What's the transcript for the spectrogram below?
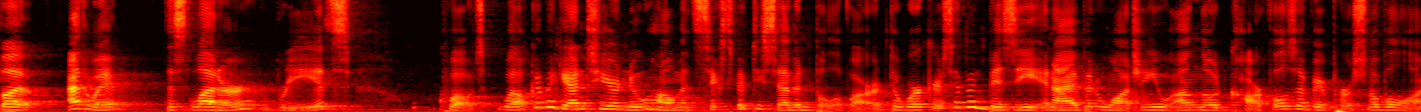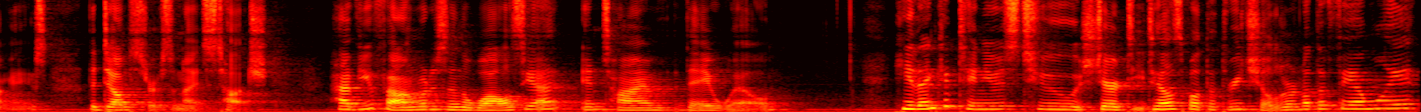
But either way, this letter reads, quote, Welcome again to your new home at 657 Boulevard. The workers have been busy and I have been watching you unload carfuls of your personal belongings. The dumpster is a nice touch. Have you found what is in the walls yet? In time, they will. He then continues to share details about the three children of the family.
